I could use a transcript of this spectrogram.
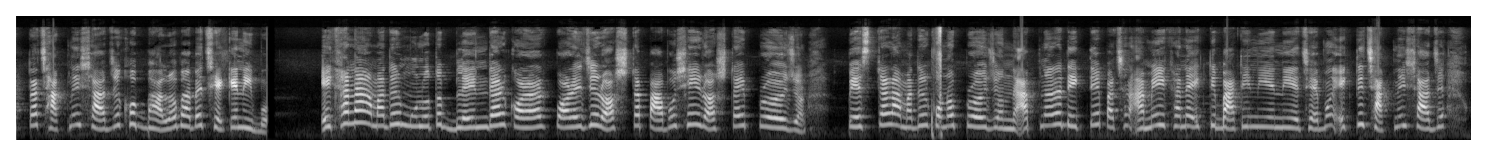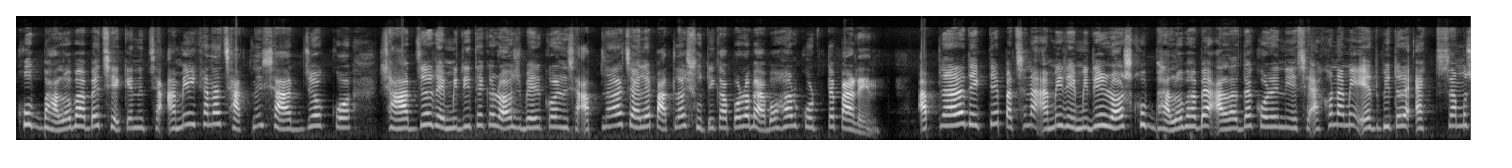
একটা ছাঁকনির সাহায্যে খুব ভালোভাবে ছেঁকে নিব। এখানে আমাদের মূলত ব্লেন্ডার করার পরে যে রসটা পাবো, সেই রসটাই প্রয়োজন। পেস্টার আমাদের কোনো প্রয়োজন নেই। আপনারা দেখতেই পাচ্ছেন, আমি এখানে একটি বাটি নিয়ে নিয়েছি এবং একটি ছাঁকনির সাহায্যে খুব ভালোভাবে ছেঁকে নিচ্ছে। আমি এখানে ছাঁকনির সাহায্য সাহায্যে রেমেডি থেকে রস বের করে নিচ্ছি আপনারা চাইলে পাতলা সুতি কাপড়ও ব্যবহার করতে পারেন। আপনারা দেখতেই পাচ্ছেন আমি রেমেডির রস খুব ভালোভাবে আলাদা করে নিয়েছি। এখন আমি এর ভিতরে এক চামচ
